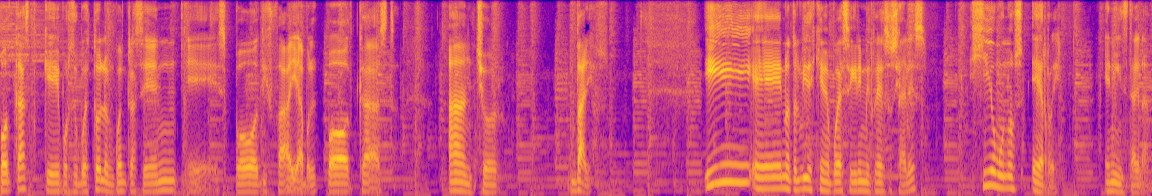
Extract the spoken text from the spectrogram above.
podcast que por supuesto lo encuentras en eh, Spotify, Apple Podcast, Anchor, varios. Y eh, no te olvides que me puedes seguir en mis redes sociales, GioMonosR en Instagram,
